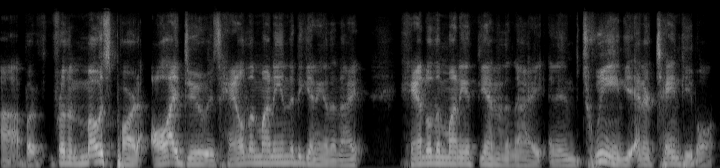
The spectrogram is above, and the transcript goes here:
Uh, but for the most part, all I do is handle the money in the beginning of the night, handle the money at the end of the night, and in between, you entertain people.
